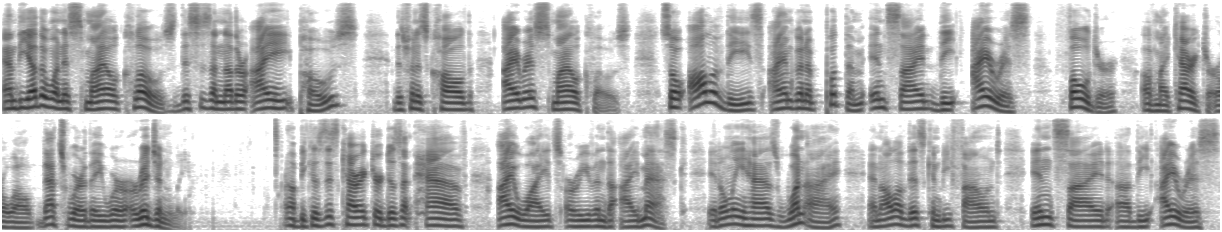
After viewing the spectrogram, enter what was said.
And the other one is smile close. This is another eye pose. This one is called iris smile close. So all of these, I am going to put them inside the iris folder of my character, or well, that's where they were originally. Uh, because this character doesn't have eye whites or even the eye mask. It only has one eye, and all of this can be found inside uh, the iris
